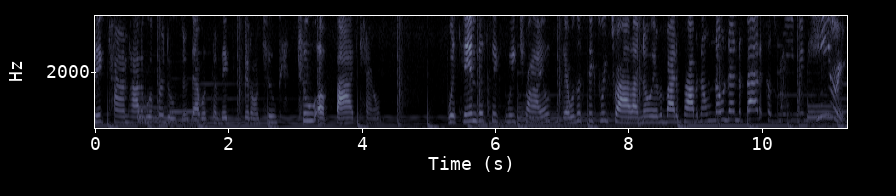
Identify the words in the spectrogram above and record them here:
big time Hollywood producer that was convicted on two two of five counts within the six week trial. There was a six week trial. I know everybody probably don't know nothing about it because we ain't been hearing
